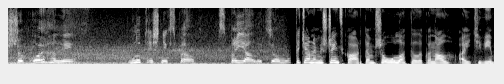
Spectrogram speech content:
щоб органи внутрішніх справ сприяли цьому. Тетяна Міщинська, Артем Шаула, телеканал ITV.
